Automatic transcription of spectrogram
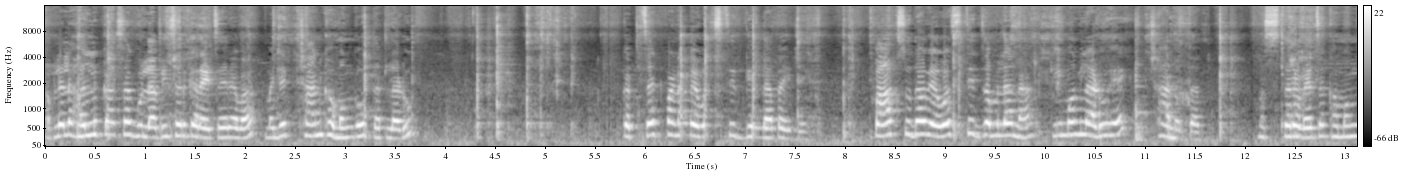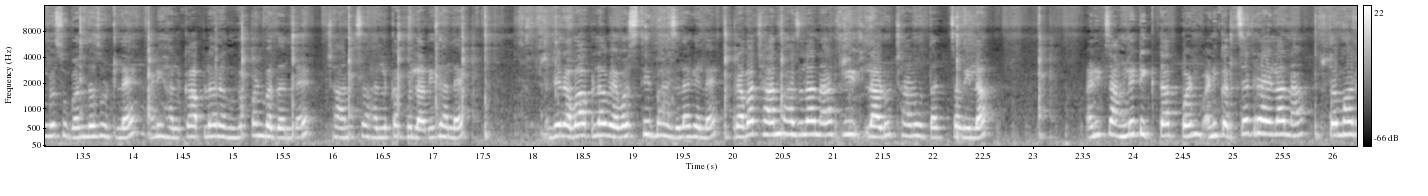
आपल्याला हलकासा गुलाबीसर करायचा आहे रवा. म्हणजे छान खमंग होतात लाडू. कच्चटपणा व्यवस्थित गेला पाहिजे. पाकसुद्धा व्यवस्थित जमला ना की मग लाडू हे छान होतात. मस्त रव्याचा खमंग सुगंध सुटलाय आणि हलका आपला रंग पण बदललाय. छान असा हलका गुलाबी झालाय. म्हणजे रवा आपला व्यवस्थित भाजला गेलाय. रवा छान भाजला ना की लाडू छान होतात चवीला. आणि चांगले टिकतात पण. आणि कच्चट राहिला ना तर मग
